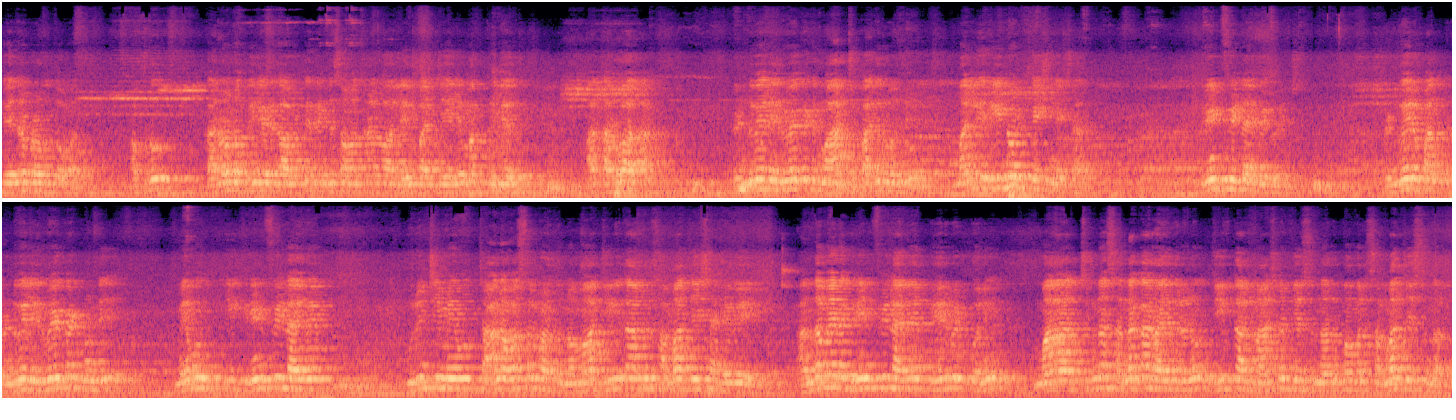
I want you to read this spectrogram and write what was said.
కేంద్ర ప్రభుత్వం వారు. అప్పుడు కరోనా పీరియడ్ కాబట్టి రెండు సంవత్సరాలు వాళ్ళు ఏం పని చేయలేదు మాకు తెలియదు. ఆ తర్వాత రెండు వేల ఇరవై ఒకటి మార్చి పది రోజు మళ్ళీ రీనోటిఫికేషన్ చేశారు. గ్రీన్ఫీల్డ్ హైవే గురించి. రెండు వేల పం రెండు వేల ఇరవై ఒకటి నుండి మేము ఈ గ్రీన్ ఫీల్డ్ హైవే గురించి మేము చాలా అవసరం పడుతున్నాం. మా జీవితాలను సమాధ్ చేసే హైవే అందమైన గ్రీన్ ఫీల్డ్ హైవే పేరు పెట్టుకొని మా చిన్న సన్నకారు రైతులను జీవితాలు నాశనం చేస్తున్నారు మమ్మల్ని సమాజ్ చేస్తున్నారు.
